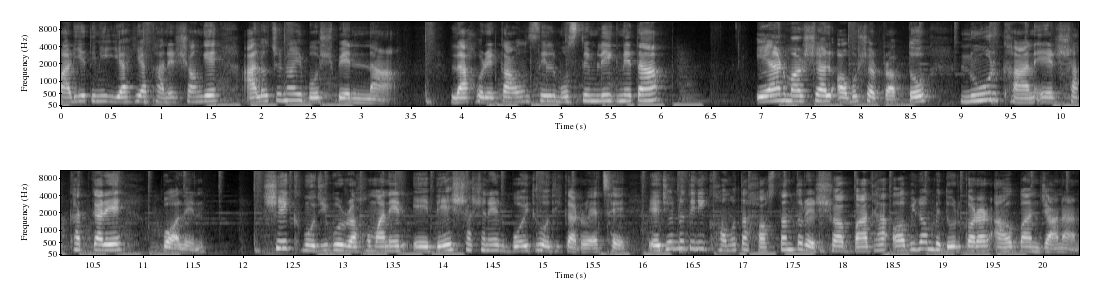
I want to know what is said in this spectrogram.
মারিয়ে তিনি ইয়াহিয়া খানের সঙ্গে আলোচনায় বসবেন না। লাহোরে কাউন্সিল মুসলিম লীগ নেতা এয়ার মার্শাল অবসরপ্রাপ্ত নূর খান এর সাক্ষাৎকারে বলেন, শেখ মুজিবুর রহমানের এ দেশ শাসনের বৈধ অধিকার রয়েছে। এজন্য তিনি ক্ষমতা হস্তান্তরের সব বাধা অবিলম্বে দূর করার আহ্বান জানান।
